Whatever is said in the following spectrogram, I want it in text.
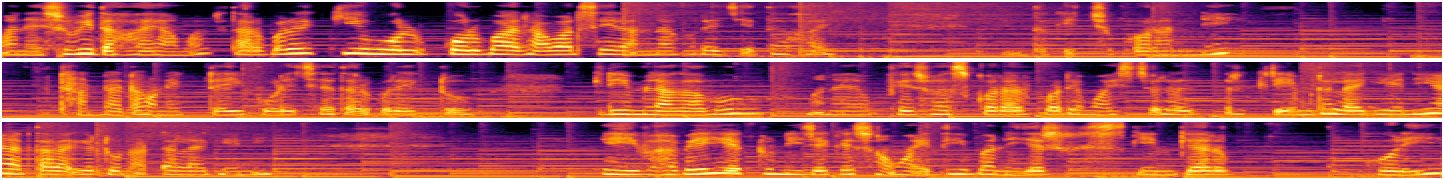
মানে সুবিধা হয় আমার। তারপরে কি বল, করব আর আবার সেই রান্নাঘরে যেতে হয়। কিন্তু কিচ্ছু করার নেই। ঠান্ডাটা অনেকটাই পড়েছে, তারপরে একটু ক্রিম লাগাবো। মানে ফেস ওয়াশ করার পরে ময়েশ্চারাইজার ক্রিমটা লাগিয়ে নিই আর তার আগে টোনারটা লাগিয়ে নিই। এইভাবেই একটু নিজেকে সময় দিই বা নিজের স্কিন কেয়ার করি।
